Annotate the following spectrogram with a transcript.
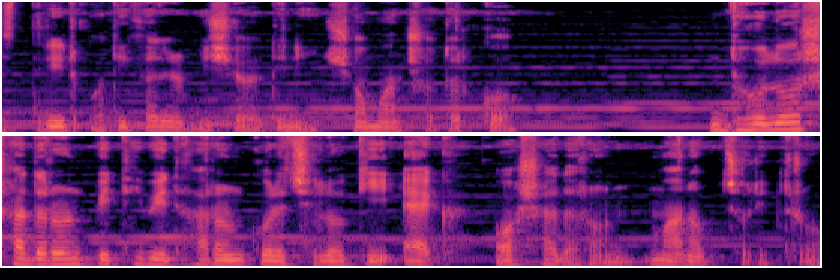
স্ত্রীর অধিকারের বিষয়ে তিনি সমান সতর্ক। ধুলোর সাধারণ পৃথিবী ধারণ করেছিল কি এক অসাধারণ মানব চরিত্র।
